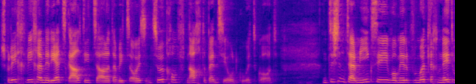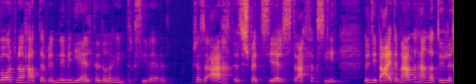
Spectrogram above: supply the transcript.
sprich, wie können wir jetzt Geld einzahlen, damit es uns in Zukunft nach der Pension gut geht. Und das war ein Termin, den wir vermutlich nicht wahrgenommen hätten, wenn nicht meine Eltern da dahinter gewesen wären. Es war also echt ein spezielles Treffen, gewesen, weil die beiden Männer haben natürlich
